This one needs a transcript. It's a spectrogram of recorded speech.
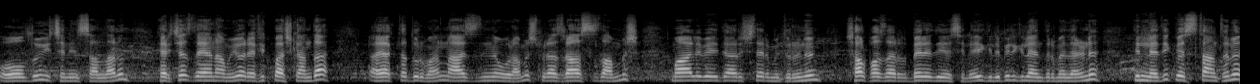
olduğu için insanların herkes dayanamıyor. Refik Başkan da ayakta durmanın acizliğine uğramış, biraz rahatsızlanmış. Mahalle ve İdari İşler Müdürü'nün Şalpazarı Belediyesi ile ilgili bilgilendirmelerini dinledik ve standını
